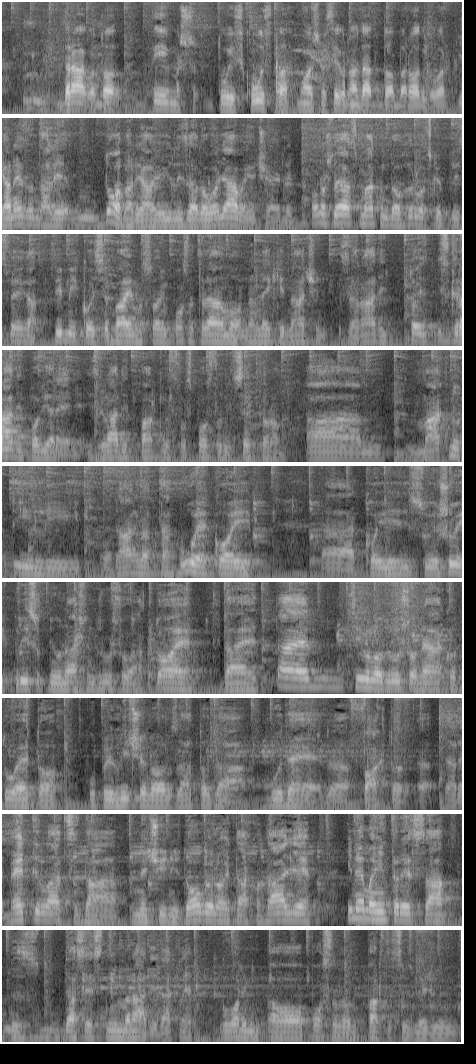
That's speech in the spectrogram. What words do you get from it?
Drago, to, ti imaš tu iskustva, možeš mi sigurno dati dobar odgovor. Ja ne znam da li je dobar ja, ili zadovoljavajući. Ili. Ono što ja smatram da u Hrvatskoj prije svega svi mi koji se bavimo s ovim poslom trebamo na neki način zaraditi, to je izgraditi povjerenje, izgraditi partnerstvo s poslovnim sektorom, a, maknuti ili odagnati tabue koji koji su još uvijek prisutni u našem društvu, a to je da je, da je civilno društvo nekako tu eto upriličeno zato da bude e, faktor e, remetilac, da ne čini dovoljno i tako dalje i nema interesa da se s njim radi. Dakle, govorim o poslovnom partnerstvu između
